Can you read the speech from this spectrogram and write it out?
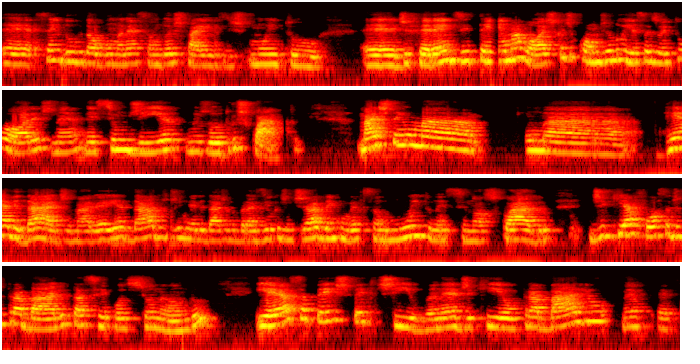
é, sem dúvida alguma, né, são dois países muito é, diferentes e tem uma lógica de como diluir essas oito horas, né, nesse um dia, nos outros quatro. Mas tem uma, uma realidade, Mário, aí é dados de realidade no Brasil, que a gente já vem conversando muito nesse nosso quadro, de que a força de trabalho está se reposicionando, e essa perspectiva né, de que eu trabalho, né, é,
